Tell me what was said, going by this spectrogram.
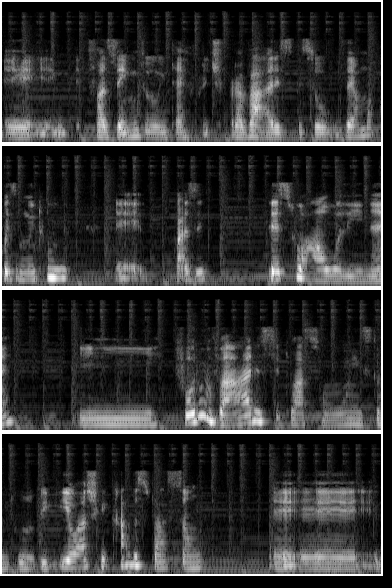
é, fazendo intérprete para várias pessoas, é uma coisa muito é, quase pessoal ali, né? E foram várias situações, tanto, e eu acho que cada situação é, é,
